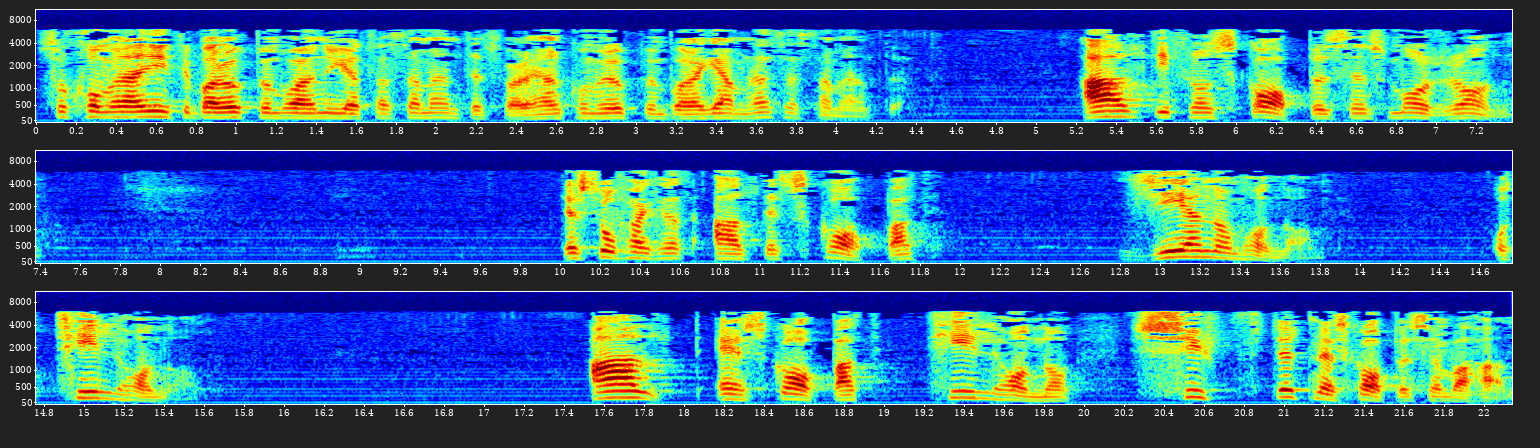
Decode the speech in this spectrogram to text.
så kommer han inte bara uppenbara nya testamentet för dig han kommer uppenbara gamla testamentet. Allt ifrån skapelsens morgon det står faktiskt att allt är skapat genom honom och till honom. Allt är skapat till honom. Syftet med skapelsen var han.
